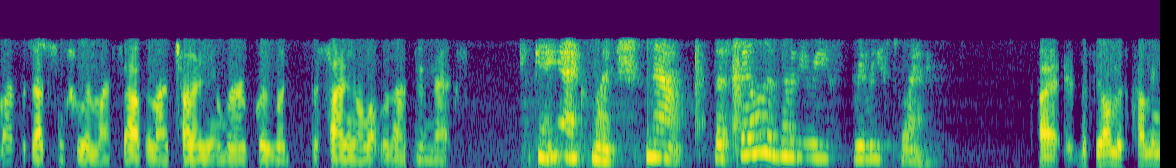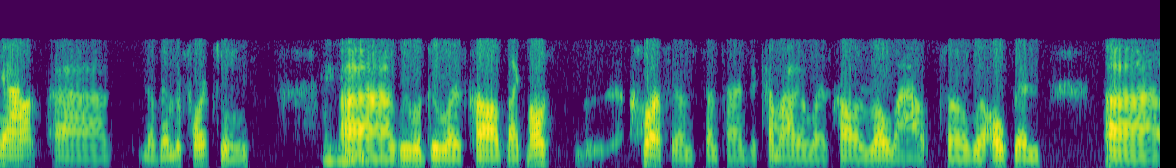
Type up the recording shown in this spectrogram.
my production crew and myself and my attorney, and we're, we're, we're deciding on what we're going to do next. Okay, excellent. Now, the film is going to be re- released when? Uh, the film is coming out uh, November 14th. Mm-hmm. Uh, we will do what is called, like most horror films, sometimes they come out in what is called a rollout. So we'll open uh,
